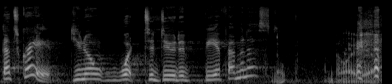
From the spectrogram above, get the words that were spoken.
That's great. Do you know what to do to be a feminist? Nope. I have no idea.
